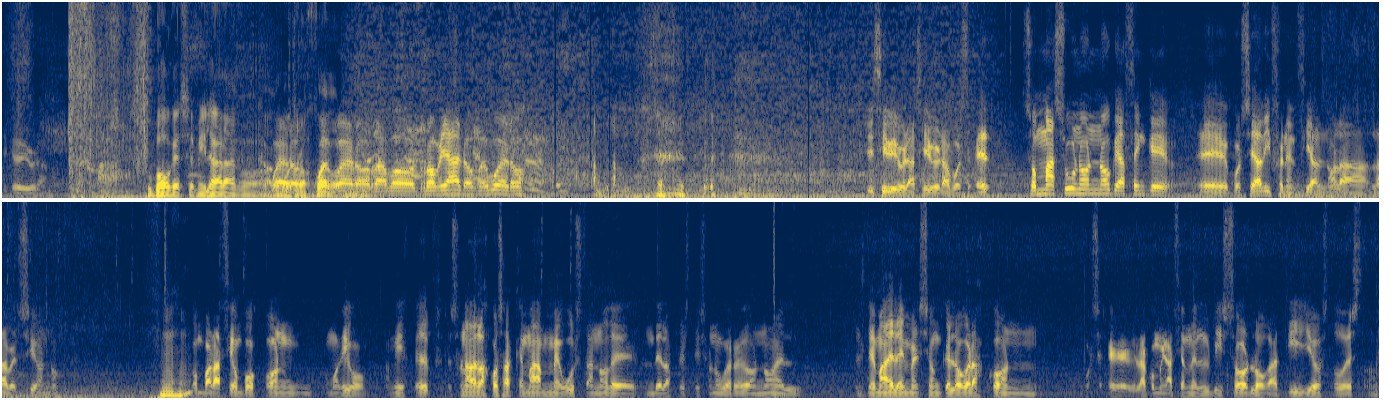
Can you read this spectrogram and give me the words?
Sí que vibra. Supongo que es similar a, Me muero, otros me juegos. muero, ¿no? Ramón, Robiano, me muero. sí, sí vibra, sí vibra. Pues eh, son más unos, ¿no? Que hacen que eh, pues sea diferencial, ¿no? La, la versión, ¿no? En comparación, pues con, como digo, a mí es, una de las cosas que más me gustan, ¿no? De, de las PlayStation VR 2, ¿no? El, el tema de la inmersión que logras con pues, eh, la combinación del visor, los gatillos, todo esto, ¿no?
